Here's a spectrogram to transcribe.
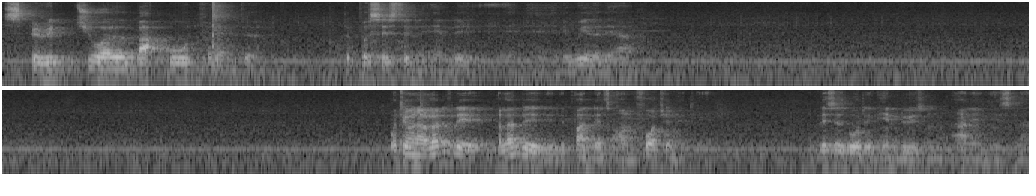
spiritual backbone for them to, to persist in, in, the, in, in the way that they have. But you know, a lot of the, a lot of the, the, pundits, unfortunately, this is both in Hinduism and in Islam,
